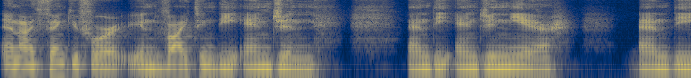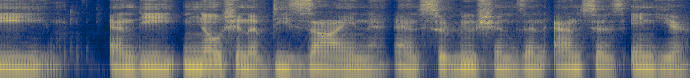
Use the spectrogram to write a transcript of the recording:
And I thank you for inviting the engine and the engineer and the and the notion of design and solutions and answers in here.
